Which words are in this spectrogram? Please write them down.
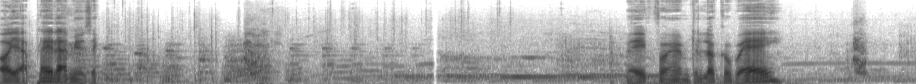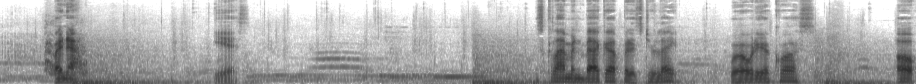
Oh yeah, play that music. Wait for him to look away. Right now. Yes. He's climbing back up, but it's too late. We're already across. Oh,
